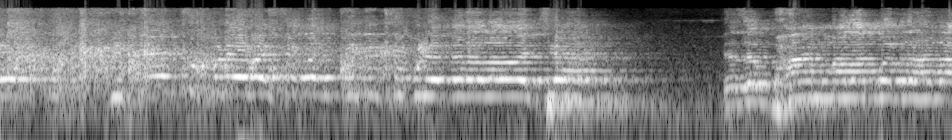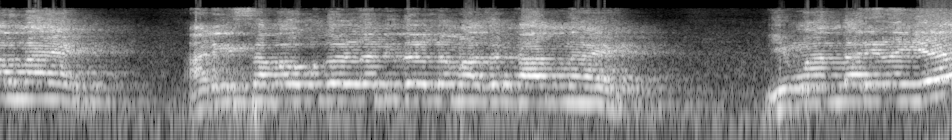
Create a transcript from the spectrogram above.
किती तुकडे व्हायचे पण किती तुकडे करायला लावायच्या त्याचं भान मला पण राहणार नाही. आणि सभा उधळणं निधळणं माझं काम नाही. इमानदारीनं या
